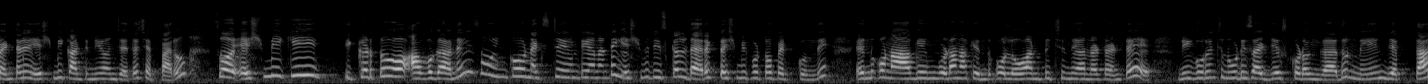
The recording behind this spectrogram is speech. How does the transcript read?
వెంటనే యష్మి కంటిన్యూ అని అయితే చెప్పారు. సో యష్మికి ఇక్కడతో అవ్వగానే సో ఇంకో నెక్స్ట్ ఏంటి అని అంటే యష్మి తీసుకెళ్ళి డైరెక్ట్ యష్మి ఫోటో పెట్టుకుంది. ఎందుకో నా గేమ్ కూడా నాకు ఎందుకో లో అనిపించింది అన్నట్టు అంటే నీ గురించి నువ్వు డిసైడ్ చేసుకోవడం కాదు నేను చెప్తా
